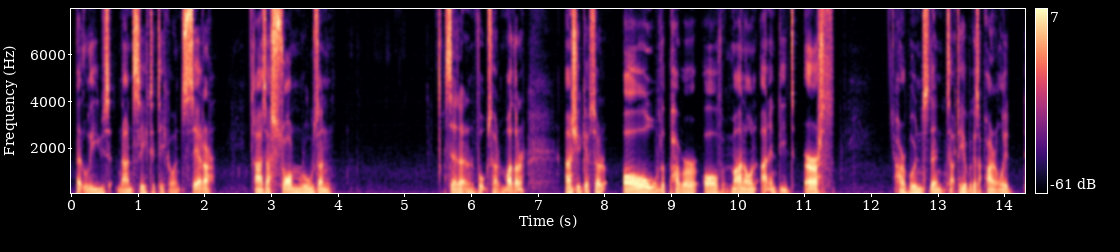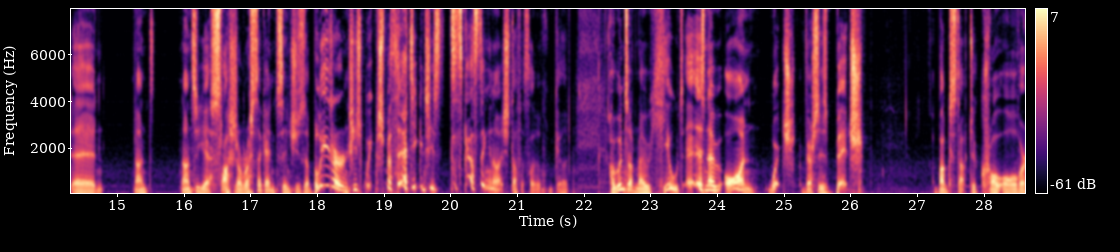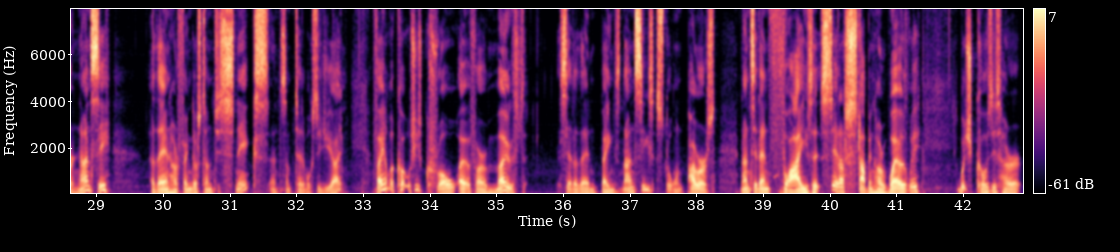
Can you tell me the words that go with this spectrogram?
it leaves Nancy to take on Sarah as a storm rolls in. Sarah invokes her mother, and she gives her all the power of Manon and indeed Earth. Her wounds then start to heal because apparently uh, Nancy yeah, slashes her wrist again, saying she's a bleeder and she's weak, she's pathetic, and she's disgusting and all that stuff. It's like, oh god. Her wounds are now healed. It is now on Witch versus Bitch. Bugs start to crawl all over Nancy, and then her fingers turn to snakes and some terrible CGI. Finally, cockroaches crawl out of her mouth. Sarah then binds Nancy's stolen powers. Nancy then flies at Sarah, stabbing her wildly, which causes her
